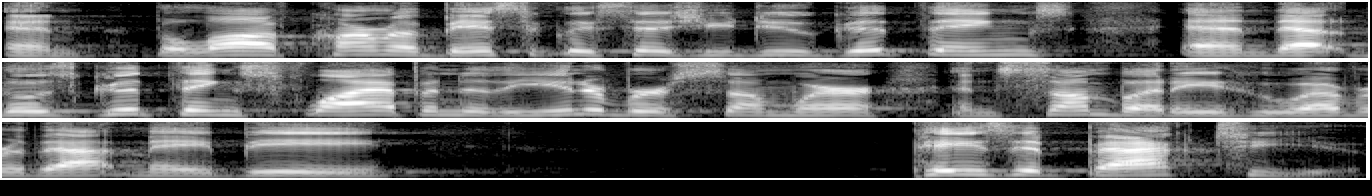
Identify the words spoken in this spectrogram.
And the law of karma basically says you do good things, and that those good things fly up into the universe somewhere, and somebody, whoever that may be, pays it back to you.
